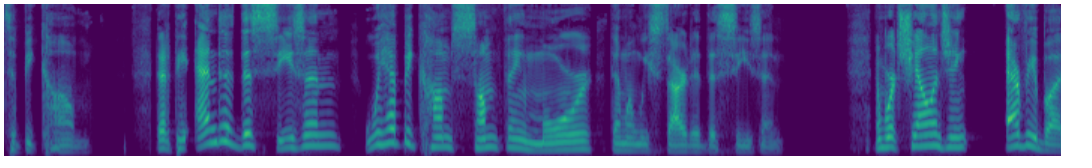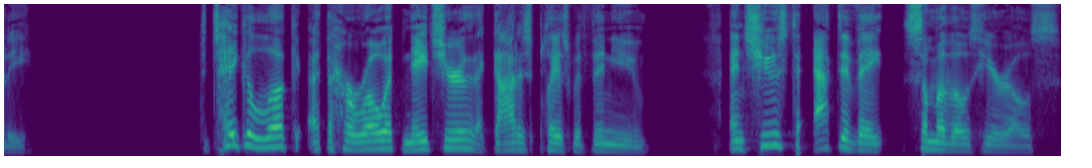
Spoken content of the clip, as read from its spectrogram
to become. That at the end of this season, we have become something more than when we started this season. And we're challenging everybody to take a look at the heroic nature that God has placed within you and choose to activate some of those heroes.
